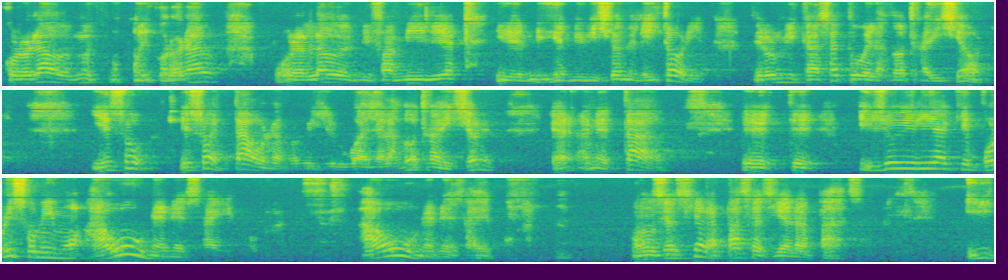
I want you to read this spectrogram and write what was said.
colorado, muy, colorado, por el lado de mi familia y de mi visión de la historia. Pero en mi casa tuve las dos tradiciones. Y eso, eso ha estado en la familia uruguaya, las dos tradiciones han estado. Este, y yo diría que por eso mismo, aún en esa época, aún en esa época, cuando se hacía la paz, se hacía la paz. Y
